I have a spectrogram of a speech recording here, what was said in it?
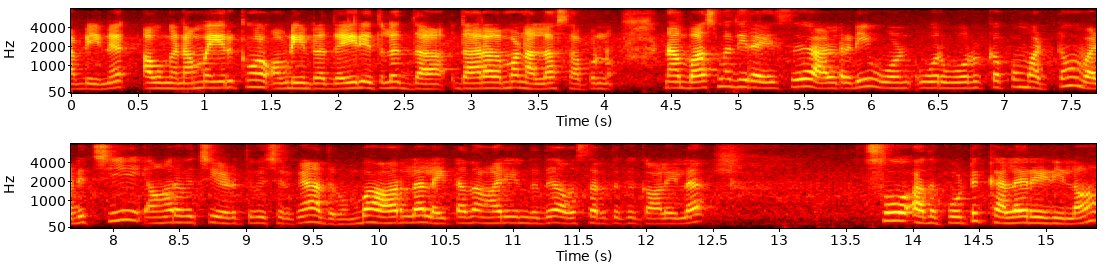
அப்படின்னு அவங்க நம்ம இருக்கோம் அப்படின்ற தைரியத்தில் தா தாராளமாக நல்லா சாப்பிட்ணும். நான் பாஸ்மதி ரைஸு ஆல்ரெடி ஒன் ஒரு ஒரு கப்பு மட்டும் வடித்து ஆற வச்சு எடுத்து வச்சுருக்கேன். அது ரொம்ப ஆறல லைட்டாக தான் ஆறி இருந்தது அவசரத்துக்கு காலையில். ஸோ அதை போட்டு கிளறிடலாம்.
